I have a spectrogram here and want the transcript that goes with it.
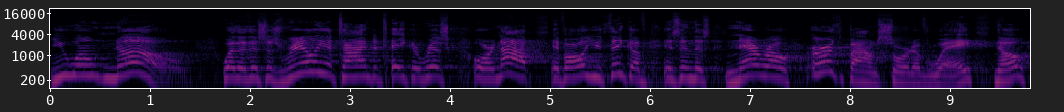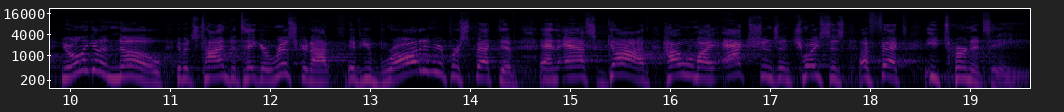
you won't know whether this is really a time to take a risk or not if all you think of is in this narrow, earthbound sort of way. No, you're only going to know if it's time to take a risk or not if you broaden your perspective and ask God, how will my actions and choices affect eternity?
